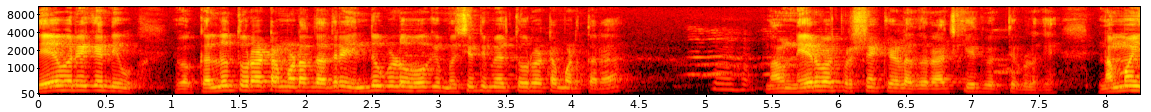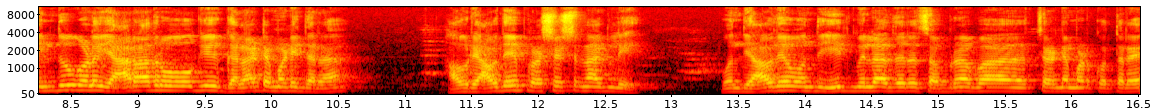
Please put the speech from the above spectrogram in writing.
ದೇವರಿಗೆ ನೀವು, ಇವಾಗ ಕಲ್ಲು ತೂರಾಟ ಮಾಡೋದಾದರೆ ಹಿಂದೂಗಳು ಹೋಗಿ ಮಸೀದಿ ಮೇಲೆ ತೂರಾಟ ಮಾಡ್ತಾರಾ? ನಾವು ನೇರವಾಗಿ ಪ್ರಶ್ನೆ ಕೇಳೋದು ರಾಜಕೀಯ ವ್ಯಕ್ತಿಗಳಿಗೆ. ನಮ್ಮ ಹಿಂದೂಗಳು ಯಾರಾದರೂ ಹೋಗಿ ಗಲಾಟೆ ಮಾಡಿದ್ದಾರಾ ಅವ್ರು ಯಾವುದೇ ಪ್ರೊಸೆಷನ್ ಆಗಲಿ, ಒಂದು ಯಾವುದೇ ಒಂದು ಈದ್ ಮಿಲಾದರ ಆಚರಣೆ ಮಾಡ್ಕೋತಾರೆ,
